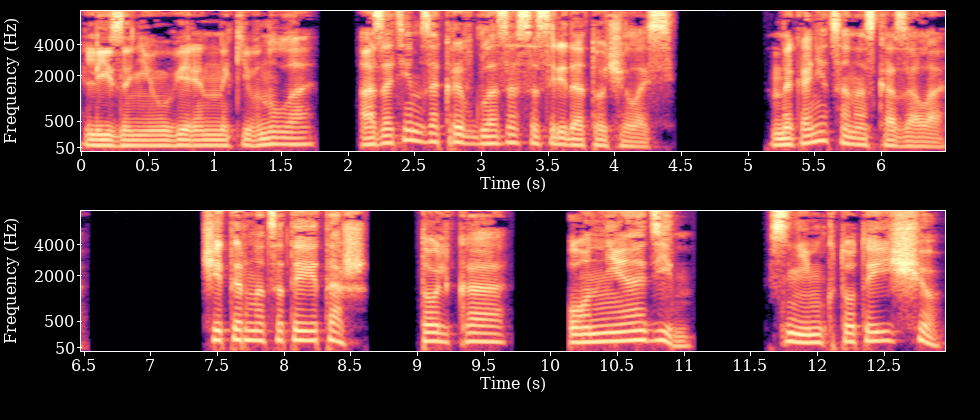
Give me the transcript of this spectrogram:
Лиза неуверенно кивнула, а затем, закрыв глаза, сосредоточилась. Наконец она сказала. «Четырнадцатый этаж, только...» Он не один. С ним кто-то еще.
